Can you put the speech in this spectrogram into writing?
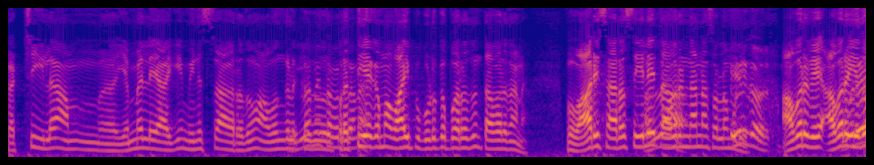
கட்சியில எம்எல்ஏ ஆகி மினிஸ்டர் ஆகிறதும் அவங்களுக்கு? பிரத்யேகமா வாய்ப்பு கொடுக்க போறதும் தவறு தானே இப்ப வாரிசு அரசியலே. தவறுன்னு தானே சொல்ல முடியும் அவர். அவர் ஏதோ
